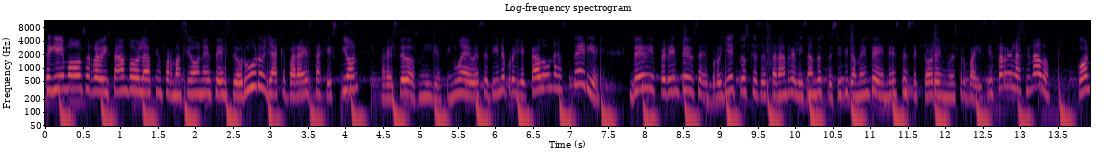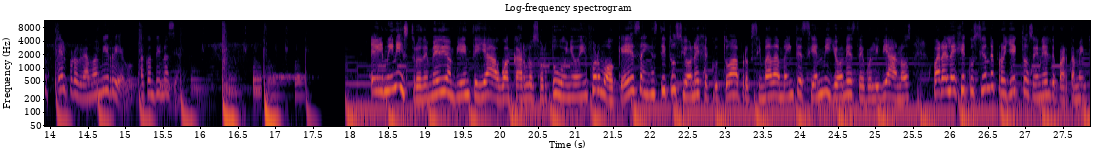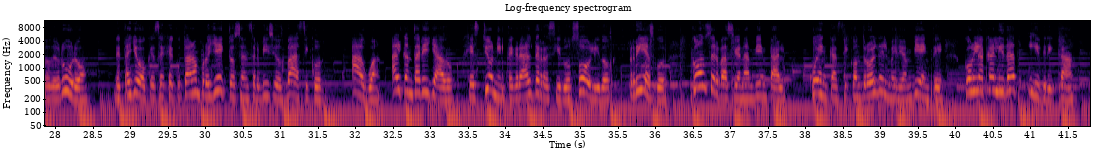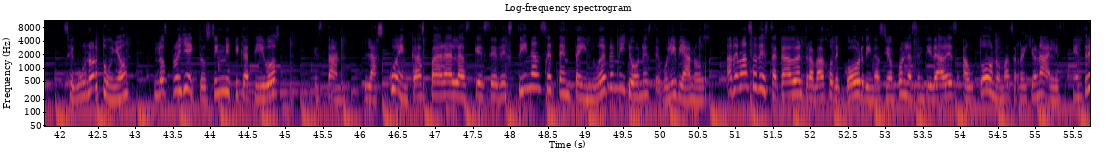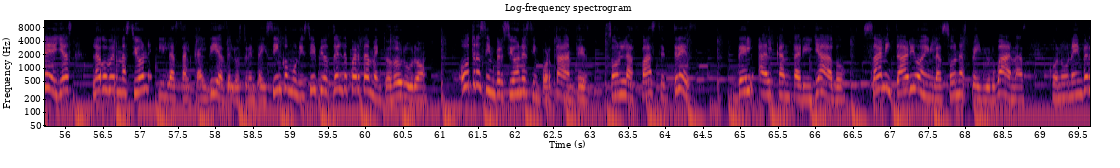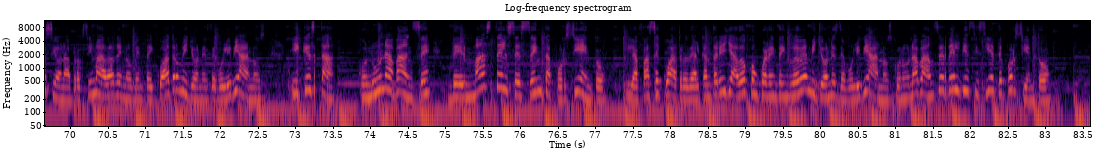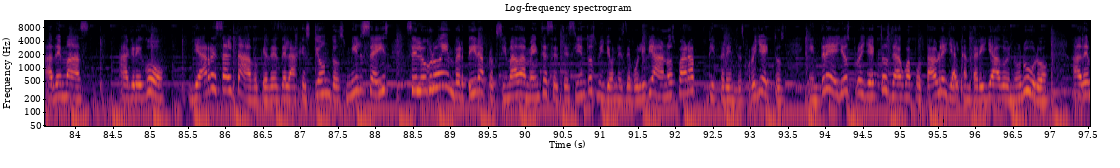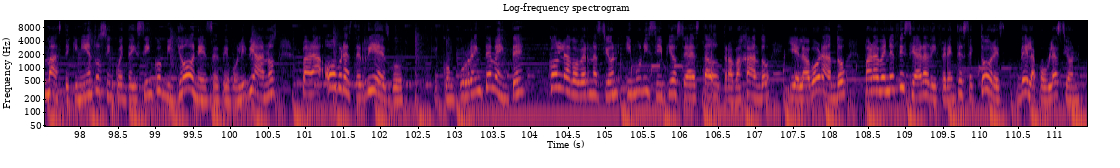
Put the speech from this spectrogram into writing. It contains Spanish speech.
Seguimos revisando las informaciones desde Oruro, ya que para esta gestión, para este 2019, se tiene proyectado una serie de diferentes eh, proyectos que se estarán realizando específicamente en este sector en nuestro país y está relacionado con el programa Mi Riego. A continuación. El ministro de Medio Ambiente y Agua, Carlos Ortuño, informó que esa institución ejecutó aproximadamente 100 millones de bolivianos para la ejecución de proyectos en el departamento de Oruro. Detalló que se ejecutaron proyectos en servicios básicos, agua, alcantarillado, gestión integral de residuos sólidos, riesgo, conservación ambiental, cuencas y control del medio ambiente, con la calidad hídrica. Según Ortuño, los proyectos significativos están las cuencas para las que se destinan 79 millones de bolivianos. Además ha destacado el trabajo de coordinación con las entidades autónomas regionales, entre ellas la gobernación y las alcaldías de los 35 municipios del departamento de Oruro. Otras inversiones importantes son la fase 3, del alcantarillado sanitario en las zonas periurbanas, con una inversión aproximada de 94 millones de bolivianos y que está con un avance de más del 60%, y la fase 4 de alcantarillado con 49 millones de bolivianos, con un avance del 17%. Además, agregó y ha resaltado que desde la gestión 2006 se logró invertir aproximadamente 700 millones de bolivianos para diferentes proyectos, entre ellos proyectos de agua potable y alcantarillado en Oruro, además de 555 millones de bolivianos para obras de riesgo, que concurrentemente con la gobernación y municipios se ha estado trabajando y elaborando para beneficiar a diferentes sectores de la población.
